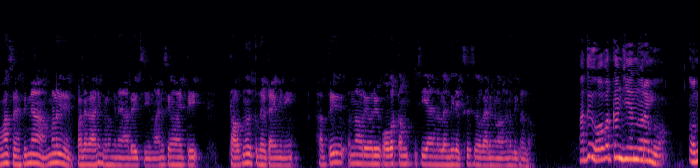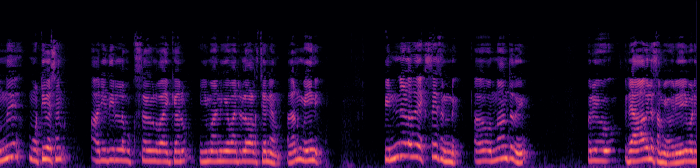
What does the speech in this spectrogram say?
വാസേ പിന്നെ നമ്മൾ പല കാര്യങ്ങളും ഇങ്ങനെ ആലോചിച്ച് മാനസികമായിട്ട് തളർന്നു നിൽക്കുന്ന ഒരു ടൈമിന് അത് എന്താ പറയാ ഒരു ഓവർകം ചെയ്യാനുള്ള എന്തെങ്കിലും എക്സസൈസോ കാര്യങ്ങളോ അങ്ങനെ എന്തെങ്കിലും ഉണ്ടോ? അത് ഓവർകം ചെയ്യാന്ന് പറയുമ്പോൾ ഒന്ന് മോട്ടിവേഷൻ ആ രീതിയിലുള്ള പുസ്തകങ്ങൾ വായിക്കാനും ഈ മാനസികമായിട്ടുള്ള വളർച്ച തന്നെയാണ്. അതാണ് മെയിൻ പിന്നെയുള്ളത് എക്സസൈസ് ഉണ്ട്. അത് ഒന്നാമത്തത് ഒരു രാവിലെ സമയം ഒരു ഏഴ് മണി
